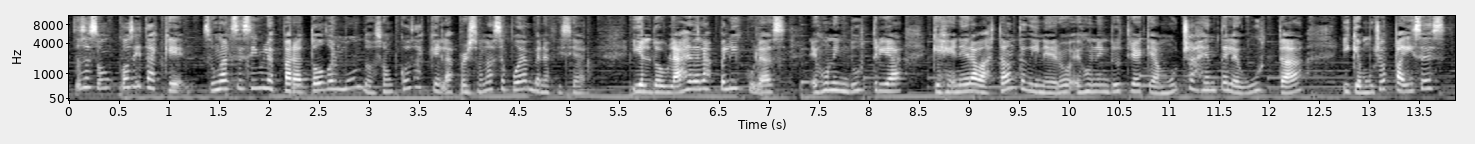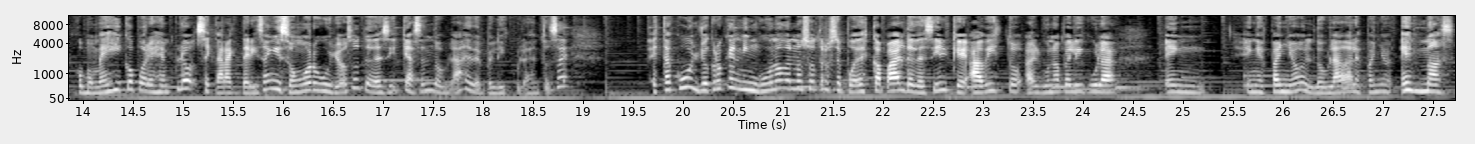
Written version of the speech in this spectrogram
Entonces son cositas que son accesibles para todo el mundo, son cosas que las personas se pueden beneficiar. Y el doblaje de las películas es una industria que genera bastante dinero, es una industria que a mucha gente le gusta y que muchos países como México, por ejemplo, se caracterizan y son orgullosos de decir que hacen doblaje de películas. Entonces, está cool. Yo creo que ninguno de nosotros se puede escapar de decir que ha visto alguna película en, en español, doblada al español. Es más,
